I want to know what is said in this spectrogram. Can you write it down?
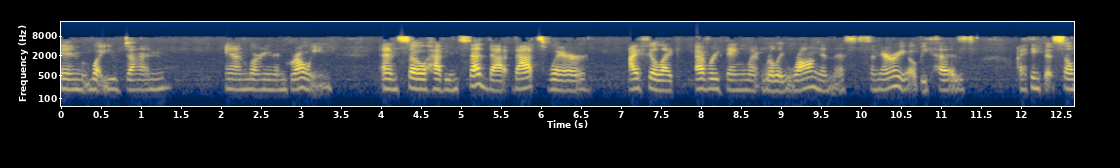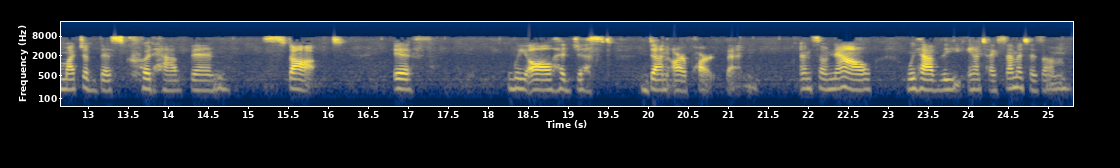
in what you've done and learning and growing. And so, having said that, that's where I feel like everything went really wrong in this scenario because I think that so much of this could have been stopped if we all had just done our part then. And so now we have the anti Semitism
